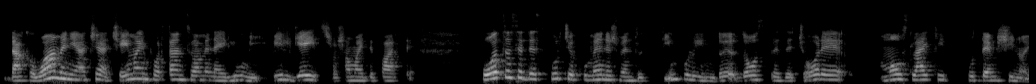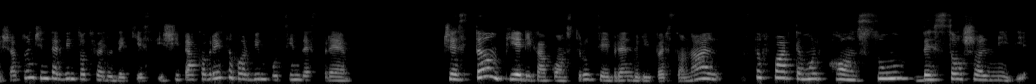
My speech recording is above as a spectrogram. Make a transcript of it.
Dacă oamenii aceia, cei mai importanți oameni ai lumii, Bill Gates și așa mai departe, pot să se descurce cu managementul timpului în 12 ore, most likely putem și noi. Și atunci intervin tot felul de chestii. Și dacă vrei să vorbim puțin despre ce stă în piedica construcției brandului personal, stă foarte mult consum de social media.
